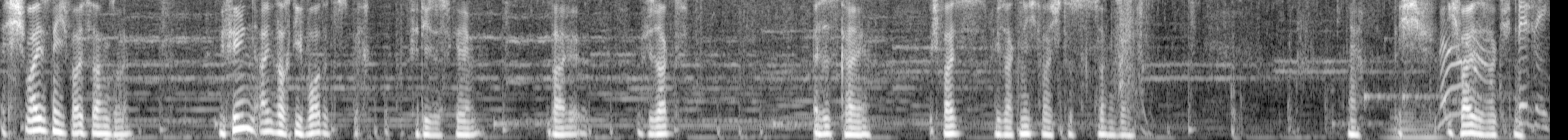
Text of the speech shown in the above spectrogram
Ich weiß nicht, was ich sagen soll. Mir fehlen einfach die Worte für dieses Game. Weil, wie gesagt, es ist geil. Ich weiß, wie gesagt, nicht, was ich dazu sagen soll. Ja, ich, ich weiß es wirklich nicht.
